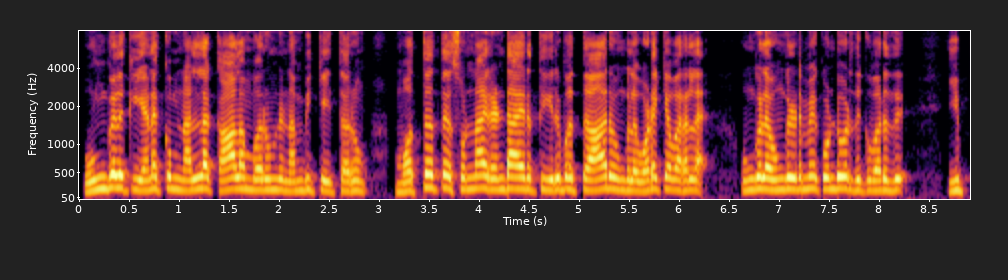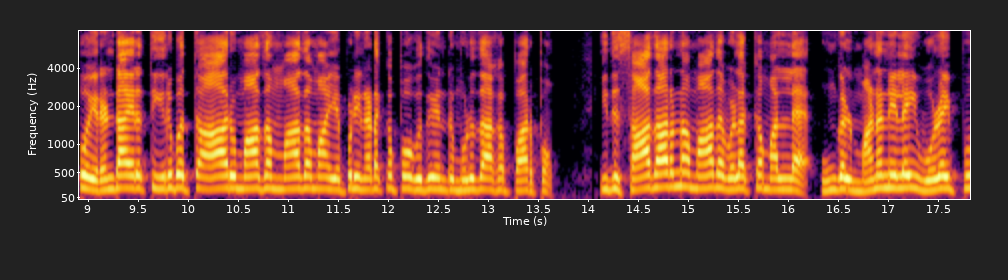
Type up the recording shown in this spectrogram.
உங்களுக்கு எனக்கும் நல்ல காலம் வரும்னு நம்பிக்கை தரும். மொத்தத்தை சொன்னா ரெண்டாயிரத்தி இருபத்தி ஆறு உங்களை உடைக்க வரல. உங்களை உங்களிடமே கொண்டு வரதுக்கு வருது. இப்போ இரண்டாயிரத்தி இருபத்தி ஆறு மாதம் மாதமா எப்படி நடக்கப் போகுது என்று முழுதாக பார்ப்போம். இது சாதாரண மாத விளக்கம் அல்ல. உங்கள் மனநிலை உழைப்பு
